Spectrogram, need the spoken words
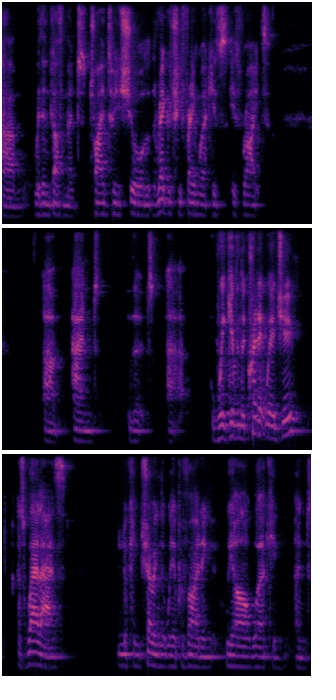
um, within government, trying to ensure that the regulatory framework is, is right um, and that uh, we're given the credit we're due, as well as looking, showing that we are providing, we are working and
